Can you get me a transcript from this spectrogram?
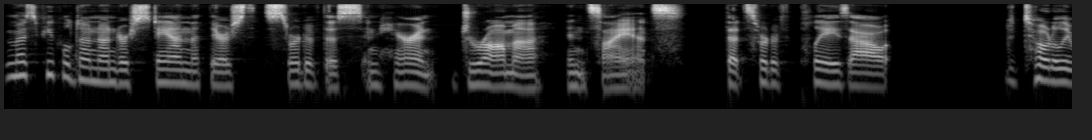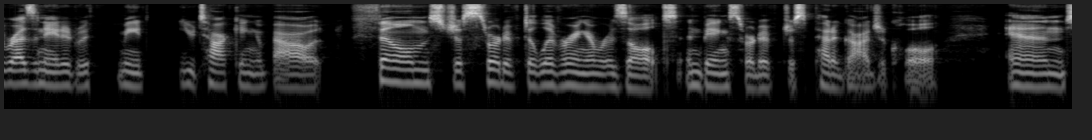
Most people don't understand that there's sort of this inherent drama in science that sort of plays out. It totally resonated with me, you talking about films just sort of delivering a result and being sort of just pedagogical and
